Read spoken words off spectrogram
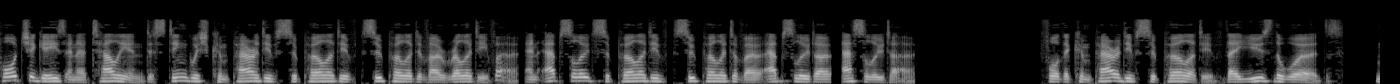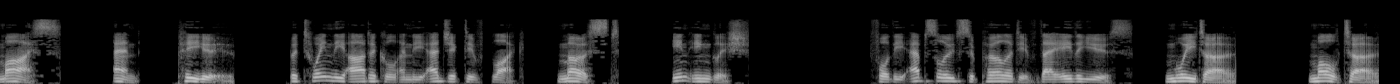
Portuguese and Italian distinguish comparative superlative superlativo relativo and absolute superlative superlativo absoluto, assoluto. For the comparative superlative they use the words mice and pu between the article and the adjective, like most in English. For the absolute superlative they either use muito, molto,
